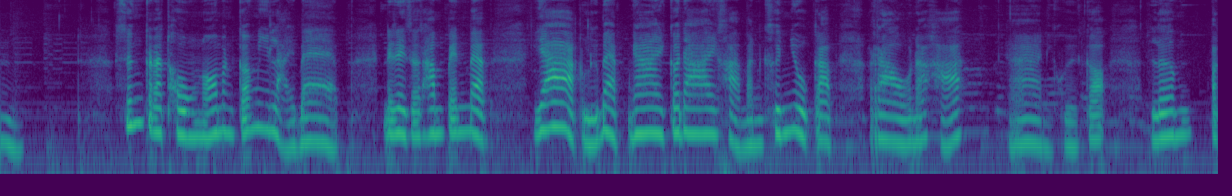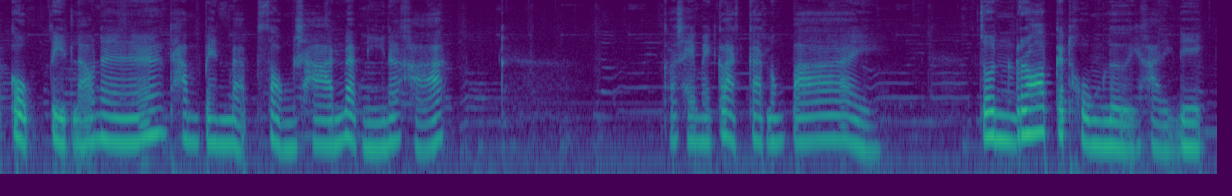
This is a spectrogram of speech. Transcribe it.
ซึ่งกระทงเนาะมันก็มีหลายแบบเด็กๆจะทำเป็นแบบยากหรือแบบง่ายก็ได้ค่ะ มันขึ้นอยู่กับเรานะคะอ่านี่คุยก็เริ่มประกบติดแล้วนะทำเป็นแบบสองชั้นแบบนี้นะคะ ก็ใช้ไม้กลัดกัดลงไป จนรอบกระทงเลยค่ะเด็กๆ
